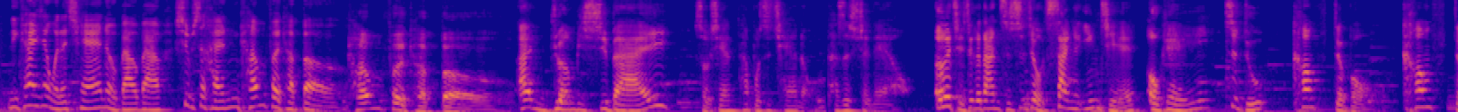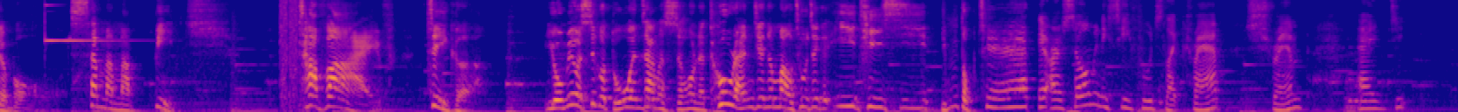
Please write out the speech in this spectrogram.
你看一下我的 Chanel 包包是不是很 comfortable？Comfortable？i 装 d r u s h y 首先，它不是 Chanel，它是 Chanel。而且这个单词是只有三个音节，OK？是读 comfortable，comfortable。上妈妈 b e a c h Top five 这个有没有试过读文章的时候呢？突然间就冒出这个 E T C。你读啫。There are so many seafoods like crab, shrimp, egg.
